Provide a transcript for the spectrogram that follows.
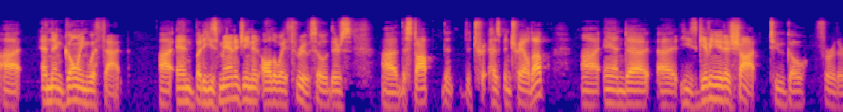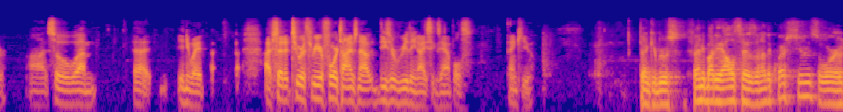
and then going with that uh, and but he's managing it all the way through. So there's uh, the stop that has been trailed up, uh, and uh, uh, he's giving it a shot to go further. Uh, so um, anyway, I've said it two or three or four times now. These are really nice examples. Thank you. Thank you, Bruce. If anybody else has another questions or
